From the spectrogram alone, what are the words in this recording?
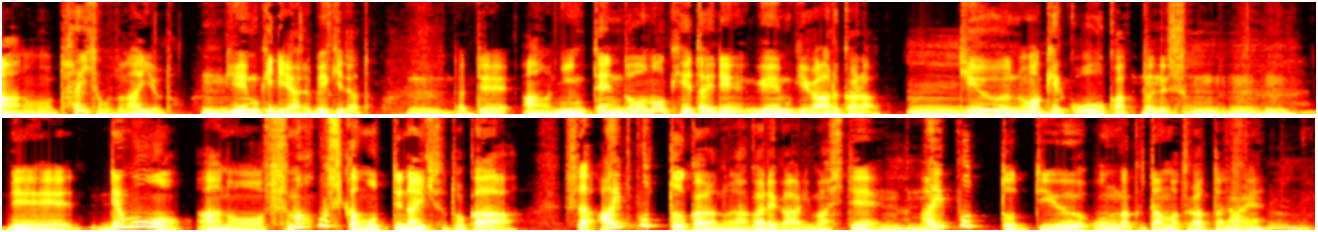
あの大したことないよと、うん。ゲーム機でやるべきだと、うん。だってあの任天堂の携帯でゲーム機があるからうん。っていうのは結構多かったです、うんうんででもあのスマホしか持ってない人とかそれは iPod からの流れがありまして、うんうん。iPod っていう音楽端末があったんですね、はい。うん。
